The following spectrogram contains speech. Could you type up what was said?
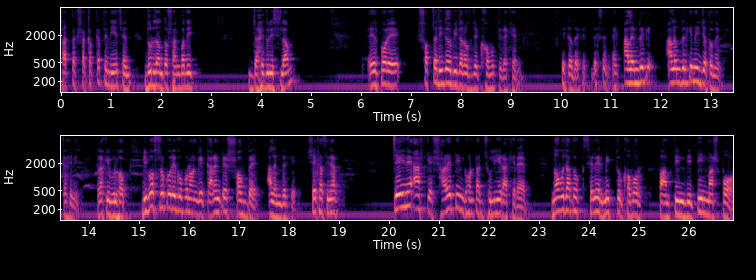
সাক্ষাৎ সাক্ষাৎকারটি নিয়েছেন দুর্দান্ত সাংবাদিক জাহিদুল ইসলাম। এরপরে সবচেয়ে হৃদয় বিদারক যে খবরটি দেখেন, এটা দেখেন, দেখছেন? এক আলেমদেরকে আলেমদেরকে নির্যাতনের কাহিনী। রাকিবুল হক বিবস্ত্র করে গোপনাঙ্গে কারেন্টের শক দেয় আলেমদেরকে। শেখ হাসিনার চেইনে আটকে সাড়ে তিন ঘণ্টা ঝুলিয়ে রাখে র্যাব। নবজাতক ছেলের মৃত্যুর খবর পান তিন দিন তিন মাস পর।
